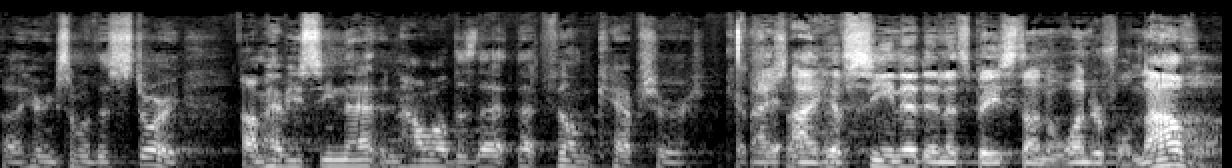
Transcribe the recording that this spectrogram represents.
Uh, hearing some of this story. Um, have you seen that, and how well does that, that film capture? capture I, some I have seen it, and it's based on a wonderful novel.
